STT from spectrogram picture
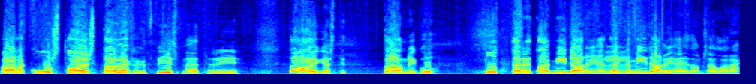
Väylä 16, 95 metriä. Tää on oikeesti, tää on niinku putteri tai midariheit. Mm. Ehkä midariheit on sellainen,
